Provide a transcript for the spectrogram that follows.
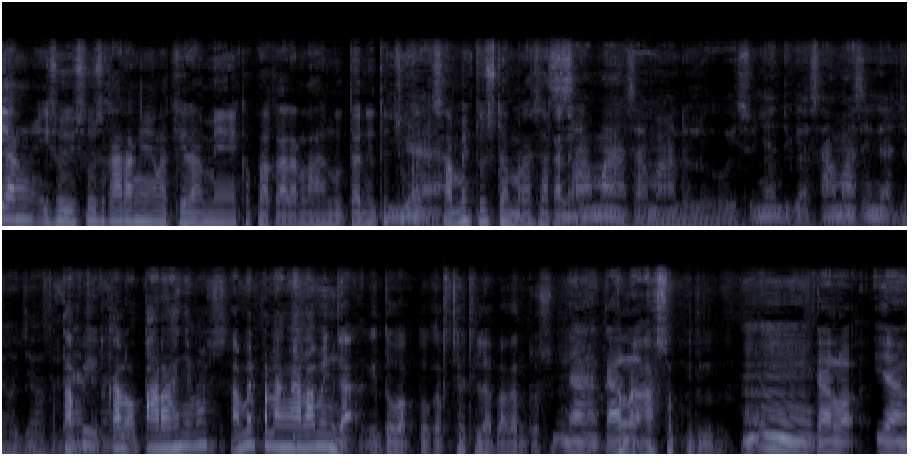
yang isu-isu sekarang yang lagi rame kebakaran lahan hutan itu juga Iya. sampai dulu sudah merasakan ya. Mas? Sama sama dulu isunya juga sama sih nggak jauh-jauh terkait Tapi dengan- kalau parahnya mas, sampai pernah ngalamin nggak gitu waktu kerja di lapangan terus nah kalau kena asap gitu gitu? Mm-mm, kalau yang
